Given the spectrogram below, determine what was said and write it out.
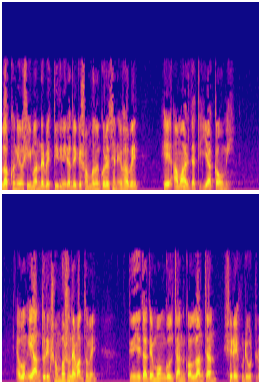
লক্ষণীয় সেই ইমানদার ব্যক্তি তিনি তাদেরকে সম্বোধন করেছেন এভাবে, হে আমার জাতি, ইয়া কৌমি এবং এই আন্তরিক সম্ভাষণের মাধ্যমে তিনি যে তাদের মঙ্গল চান, কল্যাণ চান, সেটাই ফুটে উঠল।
